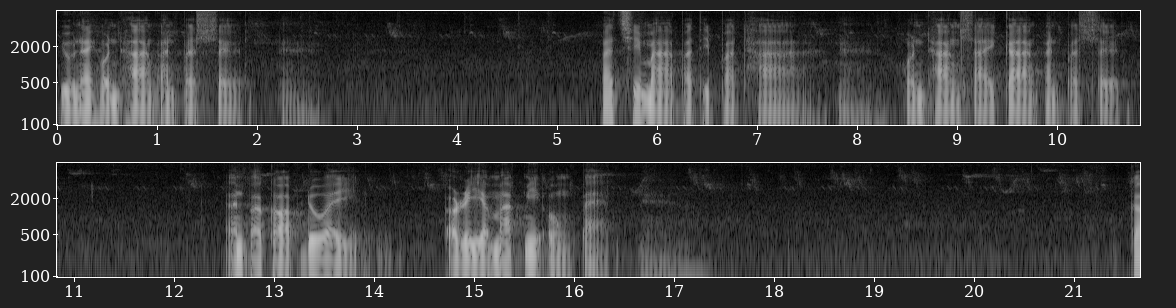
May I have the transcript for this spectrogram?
อยู่ในหนทางอันประเสริฐนะ มัชชิมาปฏิปทานะหนทางสายกลางอันประเสริฐ อันประกอบด้วยอริยมรรคมีองค์แปดก็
